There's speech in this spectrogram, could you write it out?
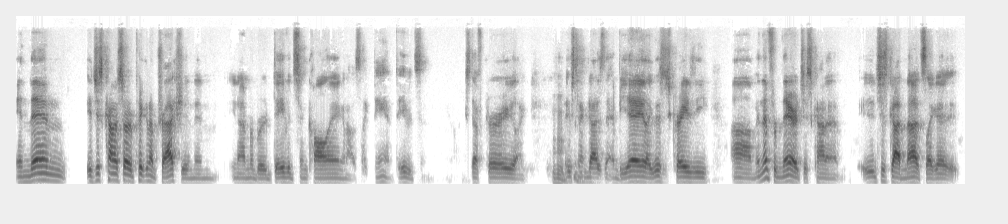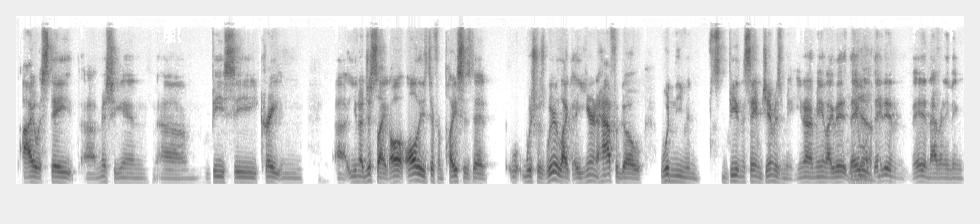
And then it just kind of started picking up traction. And, you know, I remember Davidson calling and I was like, damn, Davidson, Steph Curry, like mm-hmm. they've sent guys to NBA. Like this is crazy. Um, and then from there, it just kind of, it just got nuts. Like a, uh, Iowa State, uh, Michigan, um, BC, Creighton, uh, you know, just like all, all these different places that, which was weird, like a year and a half ago, wouldn't even be in the same gym as me. You know what I mean? Like they, they, yeah. they didn't, they didn't have anything,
